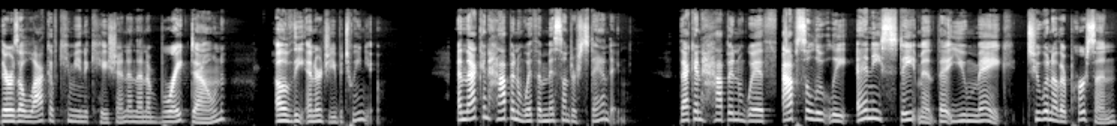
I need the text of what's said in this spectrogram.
There is a lack of communication and then a breakdown of the energy between you. And that can happen with a misunderstanding. That can happen with absolutely any statement that you make to another person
